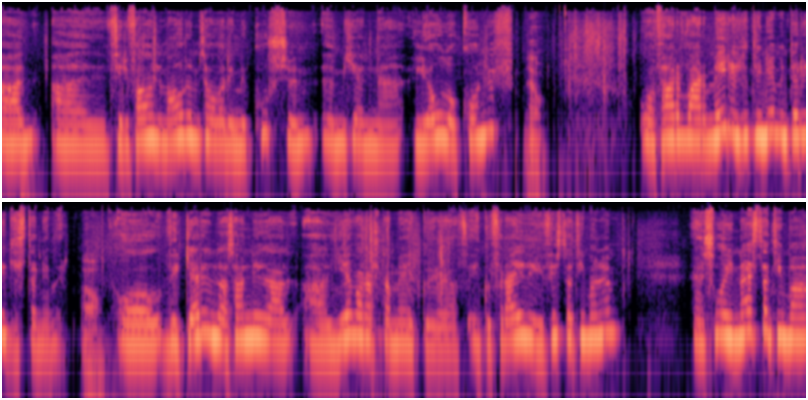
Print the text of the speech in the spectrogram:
að, að fyrir fáinum árum þá var ég með kursum um hérna ljóð og konur Já, og þar var meiri hluti nefndar rillistanemur. Og við gerðum það þannig að, að ég var alltaf með einhver, einhver fræði í fyrsta tímanum. En svo í næsta tíma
